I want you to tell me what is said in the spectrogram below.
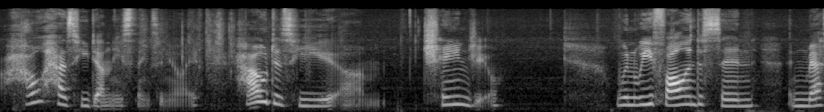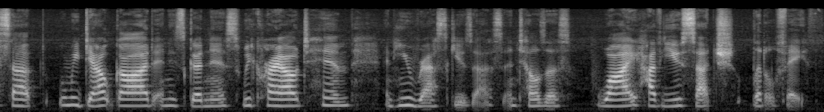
how has He done these things in your life? How does He um, change you? When we fall into sin and mess up, when we doubt God and His goodness, we cry out to Him and He rescues us and tells us, Why have you such little faith?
